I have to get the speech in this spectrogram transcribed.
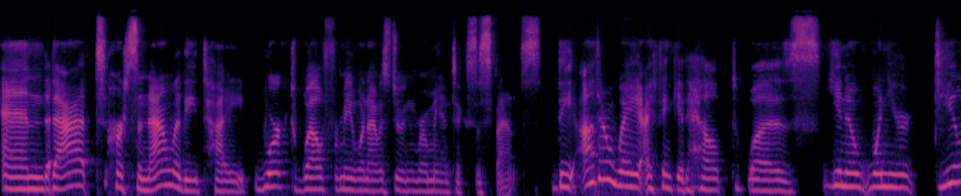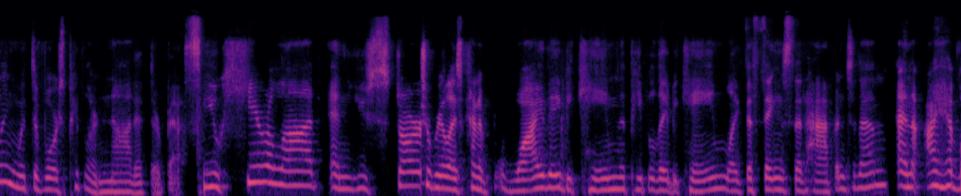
And that personality type worked well for me when I was doing romantic suspense. The other way I think it helped was, you know, when you're dealing with divorce, people are not at their best. You hear a lot and you start to realize kind of why they became the people they became, like the things that happened to them. And I have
